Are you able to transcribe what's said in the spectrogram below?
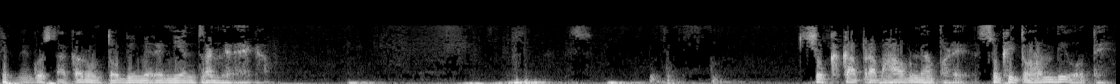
फिर मैं गुस्सा करूँ तो भी मेरे नियंत्रण में रहेगा। सुख का प्रभाव न पड़े, सुखी तो हम भी होते।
